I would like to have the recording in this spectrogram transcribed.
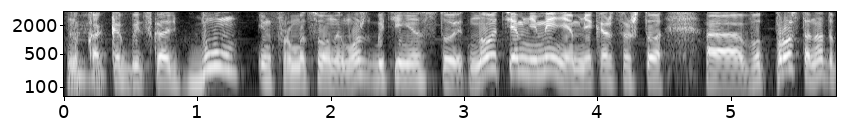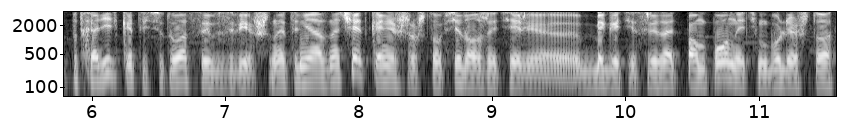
ну, как, как бы сказать, бум информационный, может быть, и не стоит. Но, тем не менее, мне кажется, что э, вот просто надо подходить к этой ситуации взвешенно. Это не означает, конечно, что все должны теперь э, бегать и срезать помпоны, тем более, что,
